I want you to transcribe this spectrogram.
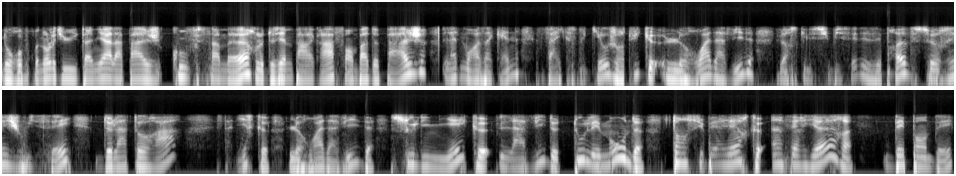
Nous reprenons l'étude du à la page Kouf Samer, le deuxième paragraphe en bas de page. L'Admorazaken va expliquer aujourd'hui que le roi David, lorsqu'il subissait des épreuves, se réjouissait de la Torah. C'est-à-dire que le roi David soulignait que la vie de tous les mondes, tant supérieurs que inférieurs, dépendait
